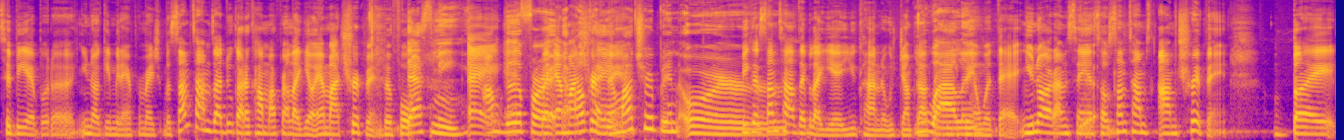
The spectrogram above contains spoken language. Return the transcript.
to be able to, you know, give me the information. But sometimes I do gotta call my friend like, yo, am I tripping before? That's me. Hey, I'm good for it. Am I okay, tripping? am I tripping or Because sometimes they be like, yeah, you kind of jumped You out the wildin'. deep end with that. You know what I'm saying? Yeah. So sometimes I'm tripping, but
